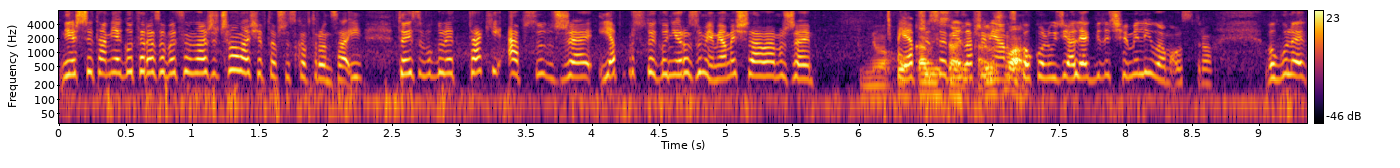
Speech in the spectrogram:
jeszcze tam jego teraz obecna narzeczona się w to wszystko wtrąca i to jest w ogóle taki absurd, że ja po prostu tego nie rozumiem. Ja myślałam, że Nie ma ja przy sobie sami, zawsze miałam spoko ludzi, ale jak widać się myliłam ostro. W ogóle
